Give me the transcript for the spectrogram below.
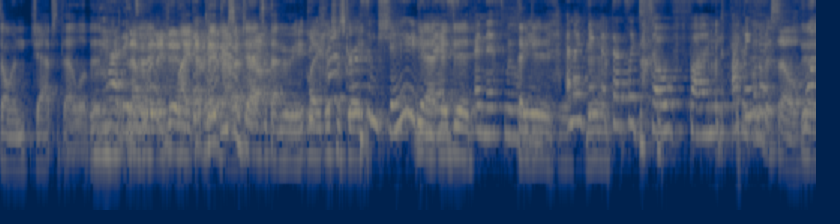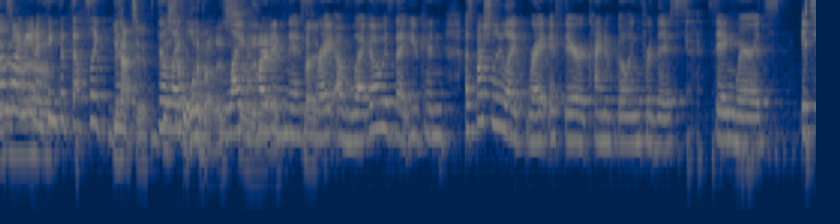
throwing jabs at that a little bit. Yeah, they Definitely did. did. Like kept they doing threw some jabs yeah. at that movie, They like which was threw great. some shade Yeah, in they did. in this movie. They did. And I think Yeah. that that's like so fun. I think fun of that, itself. Well, that's what I mean. I think that that's like the, You have to. the They're still like Warner Brothers, at the end of the day. lightheartedness, Right. right. of Lego is that you can, especially like right if they're kind of going for this thing where it's it's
